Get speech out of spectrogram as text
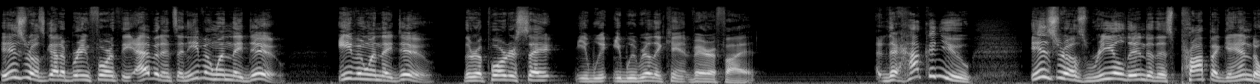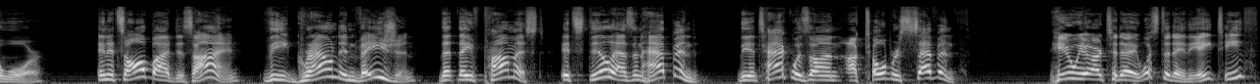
Israel's got to bring forth the evidence, and even when they do, even when they do, the reporters say, we, we really can't verify it. How can you? Israel's reeled into this propaganda war, and it's all by design. The ground invasion that they've promised, it still hasn't happened. The attack was on October 7th. Here we are today. What's today? The 18th?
